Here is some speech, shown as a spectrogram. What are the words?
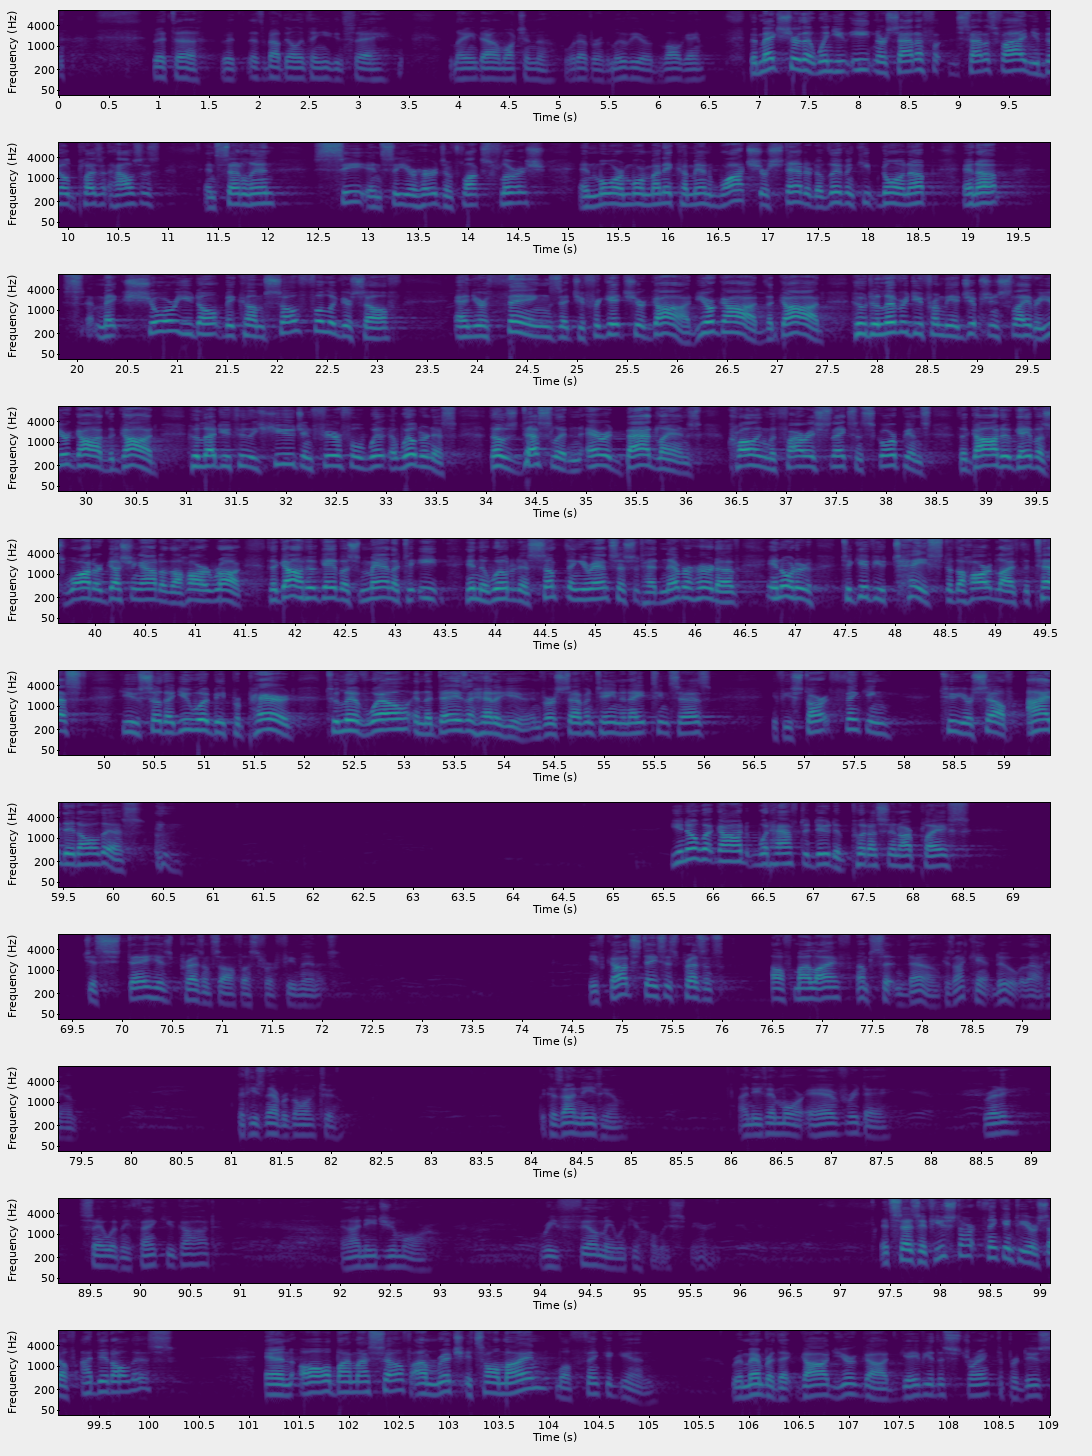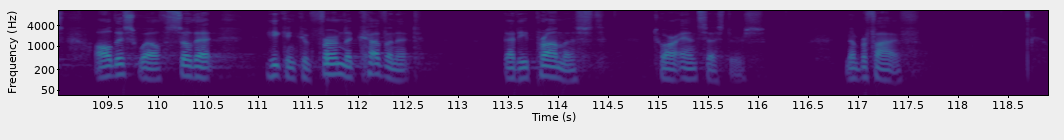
but, uh, but that's about the only thing you can say, laying down watching the, whatever, the movie or the ball game. But make sure that when you eat and are satisfied and you build pleasant houses and settle in, see and see your herds and flocks flourish and more and more money come in, watch your standard of living keep going up and up. Make sure you don't become so full of yourself and your things that you forget your God. Your God, the God who delivered you from the Egyptian slavery. Your God, the God who led you through the huge and fearful uh, wilderness, those desolate and arid badlands crawling with fiery snakes and scorpions, the God who gave us water gushing out of the hard rock, the God who gave us manna to eat in the wilderness, something your ancestors had never heard of, in order to give you taste of the hard life, to test you so that you would be prepared to live well in the days ahead of you. In verse 17 and 18 says, if you start thinking to yourself, I did all this. you know what God would have to do to put us in our place? Just stay his presence off us for a few minutes. If God stays his presence off my life, I'm sitting down because I can't do it without him. But he's never going to because I need him. I need him more every day. Ready? Say it with me. Thank you, God. And I need you more. Refill me with your Holy Spirit. It says, if you start thinking to yourself, I did all this, and all by myself, I'm rich, it's all mine, well, think again. Remember that God, your God, gave you the strength to produce all this wealth so that He can confirm the covenant that He promised to our ancestors. Number five,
